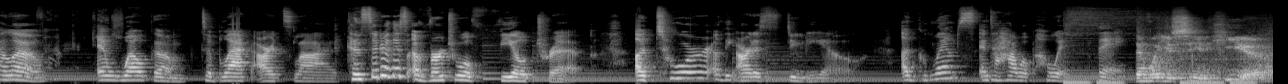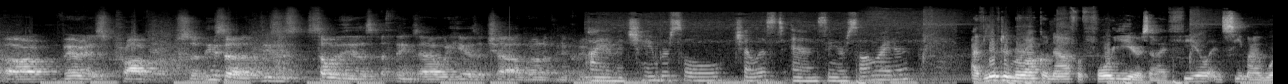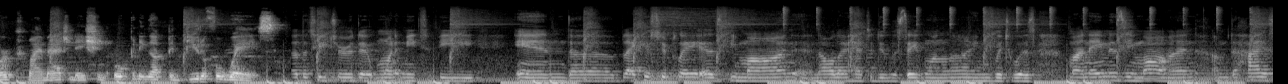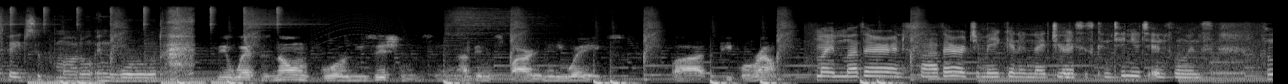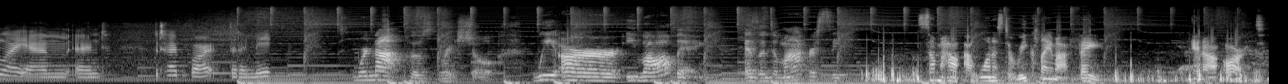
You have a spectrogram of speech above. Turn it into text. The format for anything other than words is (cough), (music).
Hello, and welcome to Black Arts Live. Consider this a virtual field trip, a tour of the artist's studio, a glimpse into how a poet thinks. Then what you see in here are various proverbs. So these are these are some of these are things that I would hear as a child growing up in the Caribbean. I am a chamber soul cellist and singer-songwriter. I've lived in Morocco now for four years and I feel and see my work, my imagination opening up in beautiful ways. The teacher that wanted me to be in the Black History play as Iman and all I had to do was say one line which was my name is Iman I'm the highest paid supermodel in the world (laughs) Midwest is known for musicians and I've been inspired in many ways by the people around me. My mother and father are Jamaican and Nigerian. This has continued to influence who I am and the type of art that I make. We're not post-racial. We are evolving as a democracy. Somehow I want us to reclaim our faith in our art.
